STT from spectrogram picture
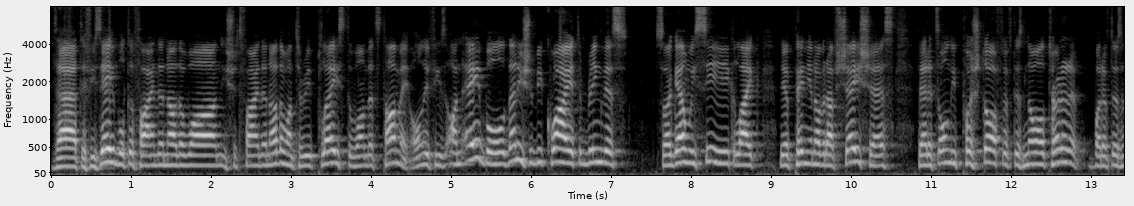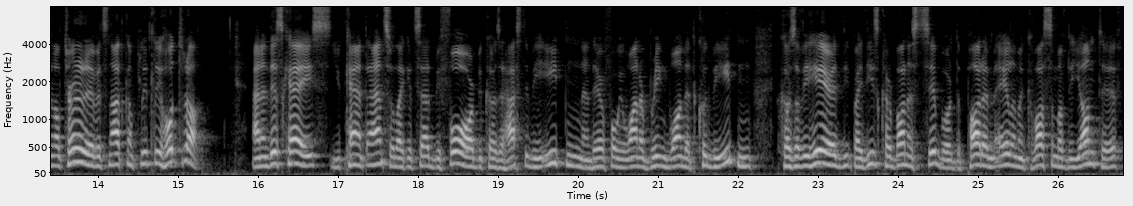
That if he's able to find another one, he should find another one to replace the one that's tame. Only if he's unable, then he should be quiet and bring this. So again, we see, like the opinion of Rav Sheshes, that it's only pushed off if there's no alternative. But if there's an alternative, it's not completely hutra. And in this case, you can't answer like it said before because it has to be eaten, and therefore we want to bring one that could be eaten. Because over here, the, by these karbanis tzibur, the parim, elim, and kvasim of the yomtiv,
